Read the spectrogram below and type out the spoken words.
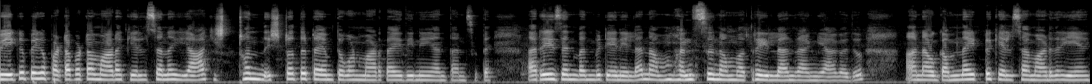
ಬೇಗ ಬೇಗ ಪಟ ಪಟ ಮಾಡೋ ಕೆಲಸನ ಯಾಕೆ ಇಷ್ಟೊಂದು, ಇಷ್ಟೊತ್ತು ಟೈಮ್ ತೊಗೊಂಡು ಮಾಡ್ತಾ ಇದ್ದೀನಿ ಅಂತ ಅನಿಸುತ್ತೆ. ಆ ರೀಸನ್ ಬಂದ್ಬಿಟ್ಟು ಏನಿಲ್ಲ ನಮ್ಮ ಮನಸ್ಸು ನಮ್ಮ ಹತ್ರ ಇಲ್ಲ ಅಂದರೆ ಹಂಗೆ ಆಗೋದು. ನಾವು ಗಮನ ಇಟ್ಟು ಕೆಲಸ ಮಾಡಿದ್ರೆ ಏನು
